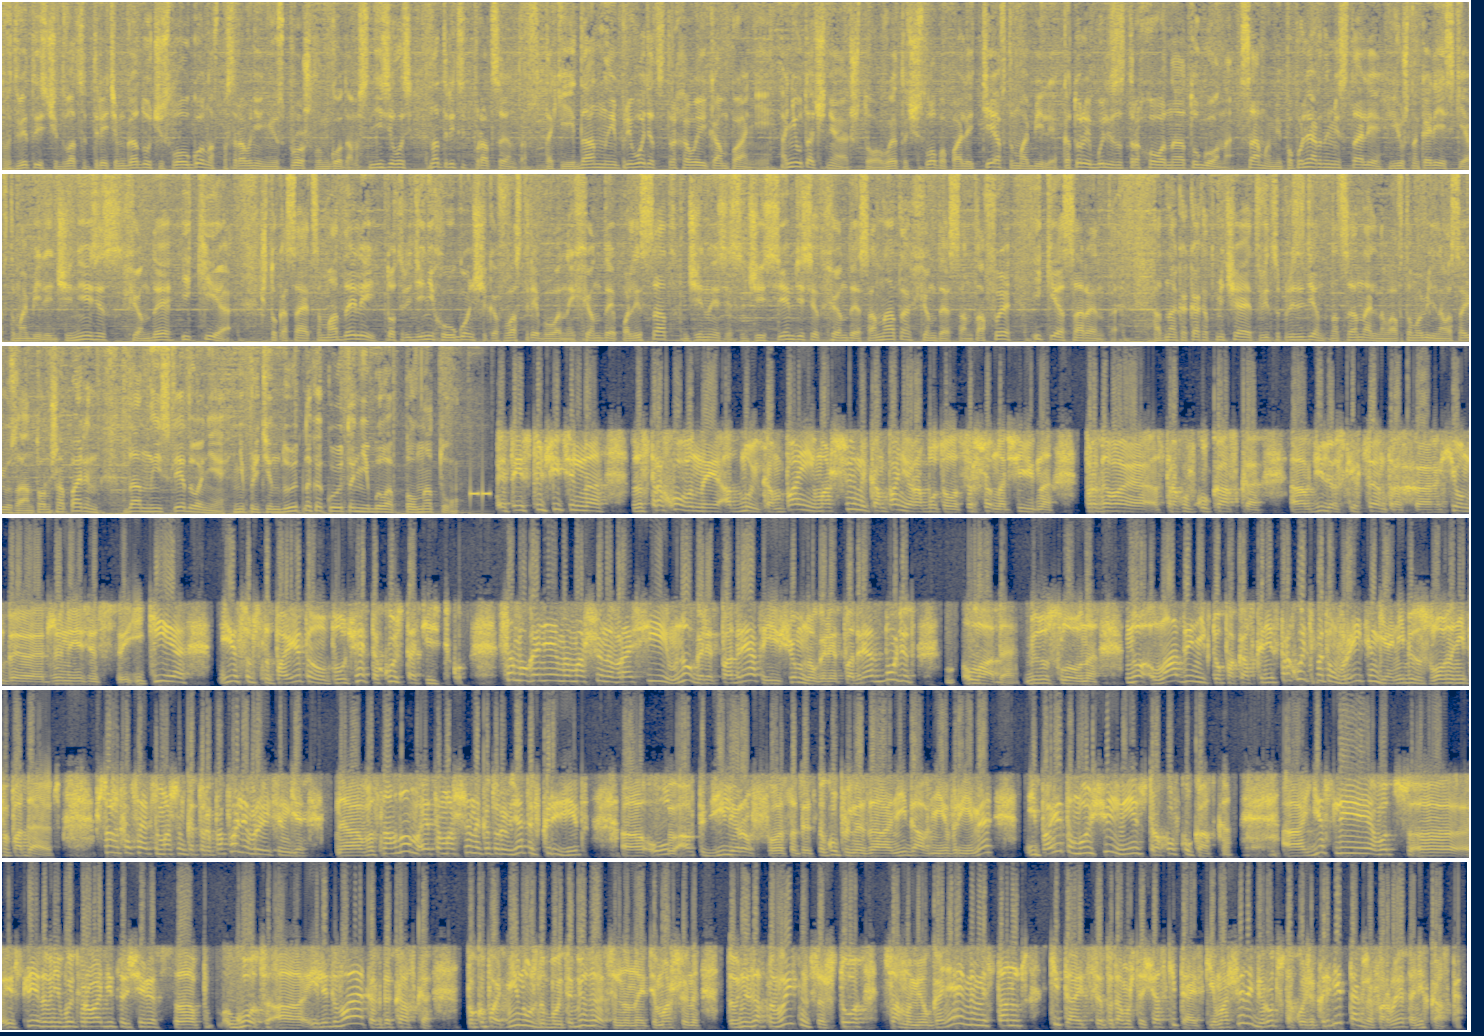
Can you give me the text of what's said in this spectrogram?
В 2023 году число угонов по сравнению с прошлым годом снизилось на 30%. Такие данные приводят страховые компании. Они уточняют, что в это число попали те автомобили, которые были застрахованы от угона. Самыми популярными стали южнокорейские автомобили Genesis, Hyundai и Kia. Что касается моделей, то среди них у угонщиков востребованы Hyundai Palisade, Genesis G70, Hyundai Sonata, Hyundai Santa Fe и Kia Sorento. Однако, как отмечает вице-президент Национального автомобильного союза Антон Шапарин, данные исследования не претендуют на какую-то ни было полноту. Это исключительно застрахованные одной компанией машины. Компания работала совершенно очевидно, продавая страховку КАСКО э, в дилерских центрах э, Hyundai, Genesis и Kia. И, собственно, поэтому получает такую статистику. Самая угоняемая машина в России много лет подряд, и еще много лет подряд будет «Лада», безусловно. Но «Лады» никто по КАСКО не страхует, поэтому в рейтинге они, безусловно, не попадают. Что же касается машин, которые попали в рейтинге, э, в основном это машины, которые взяты в кредит э, у автодилеров, э, соответственно, куплены за недавнее время, и поэтому еще имеют страховку КАСКО. А если вот э, исследование будет проводиться через год а, или два, когда КАСКО покупать не нужно будет обязательно на эти машины, то внезапно выяснится, что самыми угоняемыми станут китайцы, потому что сейчас китайские машины берут в такой же кредит, также оформляют на них КАСКО.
